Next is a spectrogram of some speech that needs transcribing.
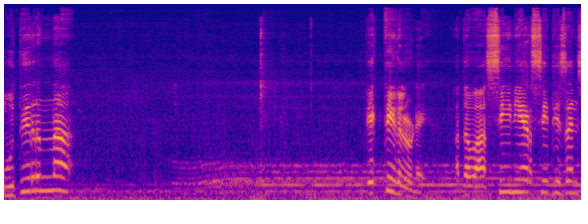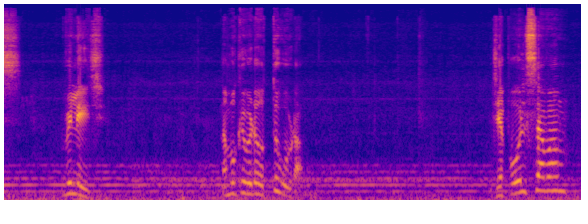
മുതിർന്ന വ്യക്തികളുടെ അഥവാ സീനിയർ സിറ്റിസൻസ് വില്ലേജ് നമുക്കിവിടെ ഒത്തുകൂടാം. ജപോത്സവം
